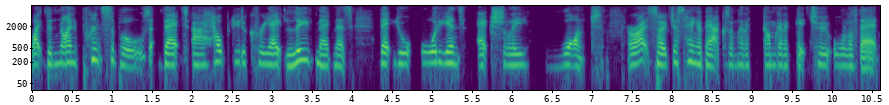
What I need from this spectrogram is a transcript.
like the nine principles that uh, help you to create lead magnets that your audience actually want all right so just hang about because i'm going to i'm to get to all of that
